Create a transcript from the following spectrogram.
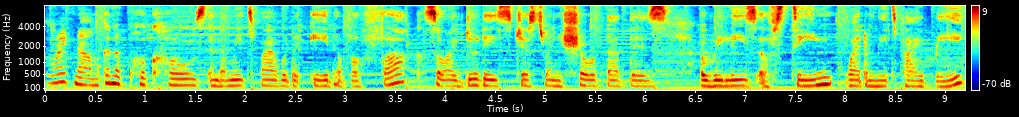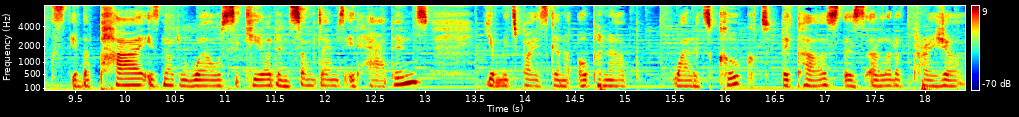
Right now I'm gonna poke holes in the meat pie with the aid of a fork so I do this just to ensure that there's a release of steam while the meat pie bakes. If the pie is not well secured and sometimes it happens, your meat pie is gonna open up while it's cooked because there's a lot of pressure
